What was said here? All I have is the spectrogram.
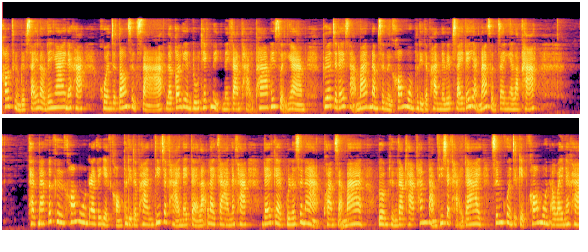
เข้าถึงเว็บไซต์เราได้ง่ายนะคะ ควรจะต้องศึกษาแล้วก็เรียนรู้เทคนิคในการถ่ายภาพให้สวยงาม เพื่อจะได้สามารถนำเสนอข้อมูลผลิตภัณฑ์ในเว็บไซต์ได้อย่างน่าสนใจไงล่ะคะถัดมาก็คือข้อมูลรายละเอียดของผลิตภัณฑ์ที่จะขายในแต่ละรายการนะคะ ได้แก่คุณลักษณะ ความสามารถ รวมถึงราคาขั้นต่ำที่จะขายได้ ซึ่งควรจะเก็บข้อมูลเอาไว้นะคะ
